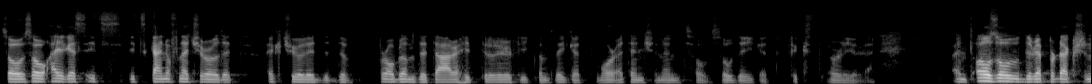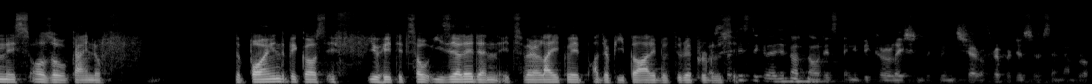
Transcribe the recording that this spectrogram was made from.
So so i guess it's it's kind of natural that actually the, the problems that are hit really frequently get more attention and so so they get fixed earlier and also the reproduction is also kind of the point because if you hit it so easily, then it's very likely other people are able to reproduce well, statistically, it. I did not notice any big correlation between share of reproducers and number of.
